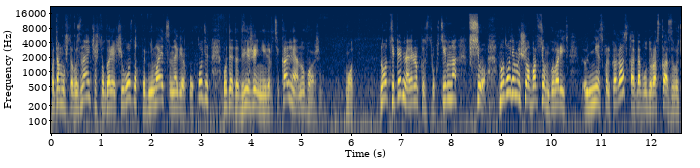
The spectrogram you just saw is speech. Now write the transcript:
потому что вы знаете, что горячий воздух поднимается наверх, уходит, вот это движение вертикальное, оно важно. Вот. Ну вот теперь, наверное, конструктивно все. Мы будем еще обо всем говорить э, несколько раз, когда буду рассказывать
